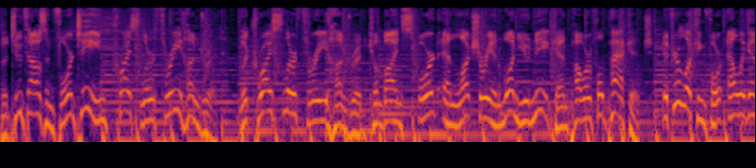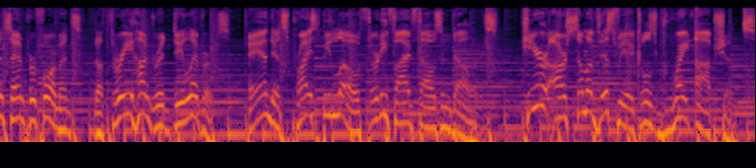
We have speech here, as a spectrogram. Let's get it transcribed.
The 2014 Chrysler 300. The Chrysler 300 combines sport and luxury in one unique and powerful package. If you're looking for elegance and performance, the 300 delivers. And it's priced below $35,000. Here are some of this vehicle's great options.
